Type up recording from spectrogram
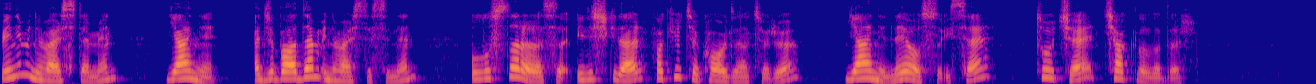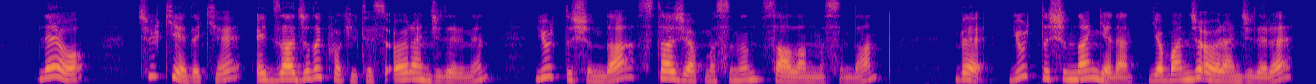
Benim üniversitemin yani Acıbadem Üniversitesi'nin Uluslararası İlişkiler Fakülte Koordinatörü yani LEO'su ise Tuğçe Çaklalı'dır. Leo, Türkiye'deki Eczacılık Fakültesi öğrencilerinin yurt dışında staj yapmasının sağlanmasından ve yurt dışından gelen yabancı öğrencilere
